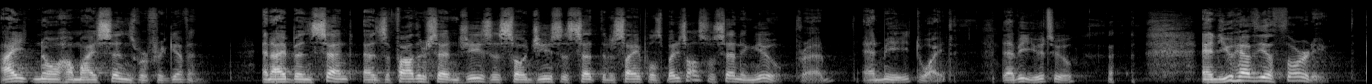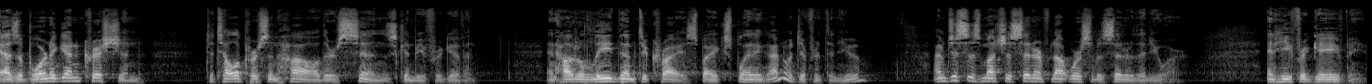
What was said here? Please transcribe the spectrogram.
I know how my sins were forgiven. And I've been sent, as the Father sent Jesus, so Jesus sent the disciples, but He's also sending you, Fred, and me, Dwight, Debbie, you too. and you have the authority, as a born again Christian, to tell a person how their sins can be forgiven and how to lead them to Christ by explaining, I'm no different than you. I'm just as much a sinner, if not worse of a sinner than you are. And He forgave me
